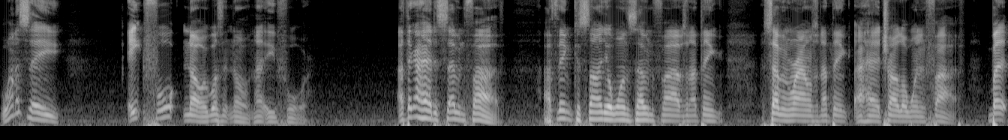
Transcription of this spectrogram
Want to say eight four? No, it wasn't. No, not eight four. I think I had a seven five. I think Castano won seven fives, and I think seven rounds, and I think I had Charlo winning five. But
